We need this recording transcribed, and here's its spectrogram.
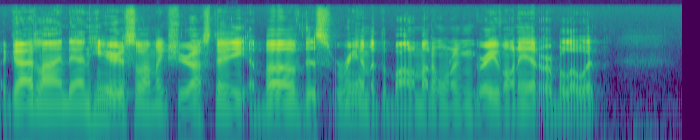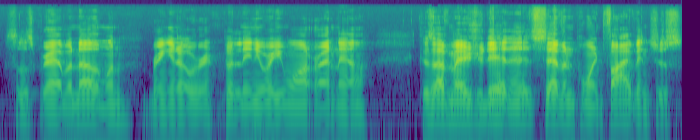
a guideline down here so I make sure I stay above this rim at the bottom. I don't want to engrave on it or below it. So let's grab another one, bring it over, and put it anywhere you want right now because I've measured it and it's 7.5 inches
